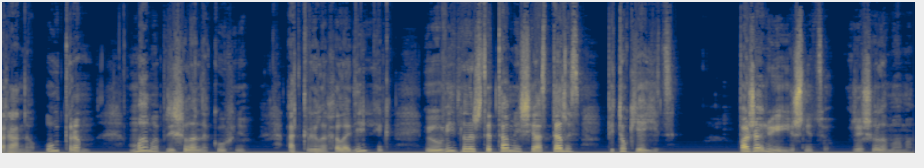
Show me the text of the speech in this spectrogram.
Рано утром мама пришла на кухню, открыла холодильник и увидела, что там еще осталось пяток яиц. «Пожарю яичницу», — решила мама.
